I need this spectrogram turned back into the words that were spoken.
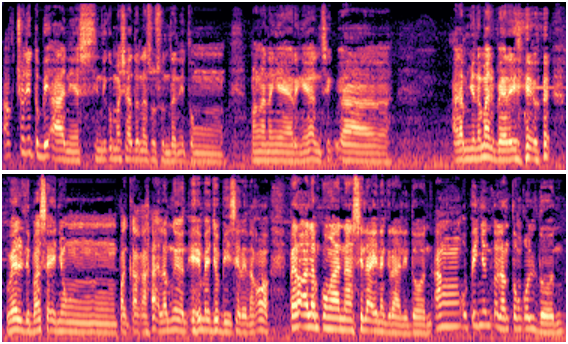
Actually, to be honest, hindi ko masyado nasusundan itong mga nangyayari ngayon. Si- ah, alam nyo naman, very well, di ba, sa inyong pagkakaalam ngayon, eh, medyo busy rin ako. Pero alam ko nga na sila ay nagrally doon. Ang opinion ko lang tungkol doon,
